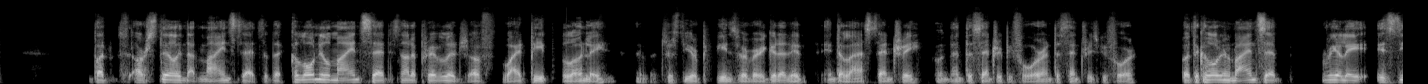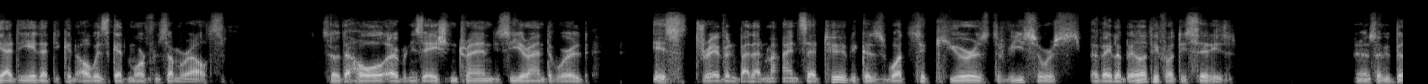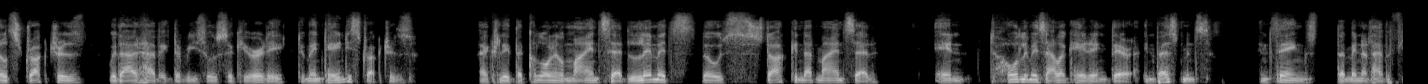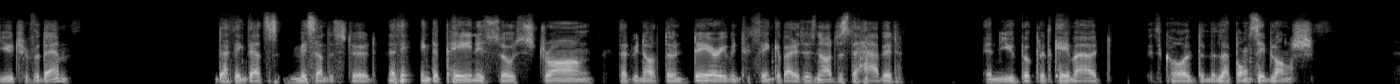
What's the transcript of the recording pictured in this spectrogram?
but are still in that mindset. So the colonial mindset is not a privilege of white people only. Just Europeans were very good at it in the last century and the century before and the centuries before. But the colonial mindset really is the idea that you can always get more from somewhere else. So the whole urbanization trend you see around the world is driven by that mindset too, because what secures the resource availability for these cities? You know, so we build structures without having the resource security to maintain these structures. Actually, the colonial mindset limits those stuck in that mindset in totally misallocating their investments in things that may not have a future for them. I think that's misunderstood. I think the pain is so strong that we not don't dare even to think about it. So it's not just a habit. A new booklet came out. It's called La Pensée Blanche.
